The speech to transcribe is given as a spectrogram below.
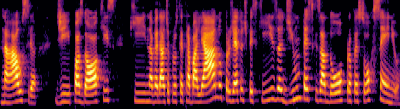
na Áustria de pós-docs que na verdade é para você trabalhar no projeto de pesquisa de um pesquisador professor sênior.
